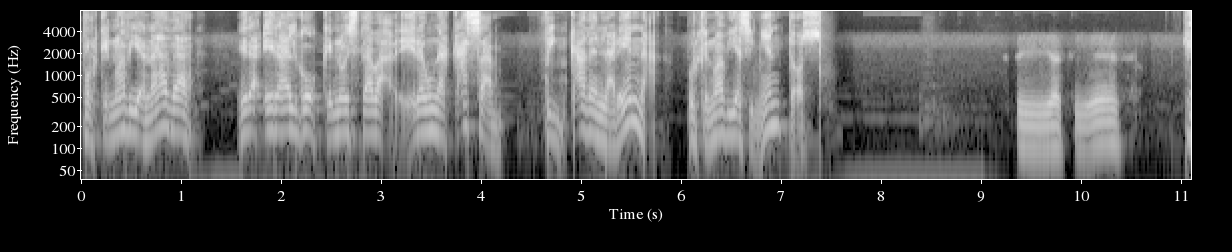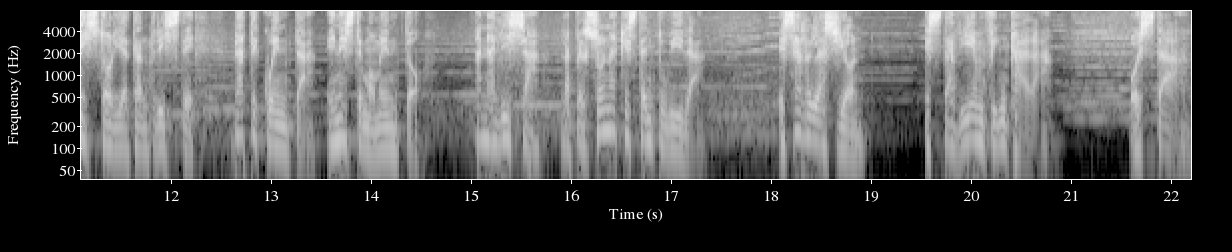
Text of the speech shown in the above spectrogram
porque no había nada. Era, era algo que no estaba, era una casa fincada en la arena, porque no había cimientos. Sí, así es. Qué historia tan triste. Date cuenta en este momento. Analiza la persona que está en tu vida. Esa relación está bien fincada o está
